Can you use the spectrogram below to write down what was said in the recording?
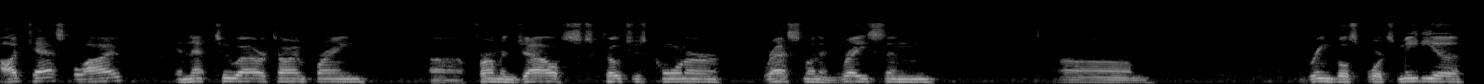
podcasts live in that two hour time frame. Uh, Furman Joust, Coach's Corner, Wrestling and Racing, um, Greenville Sports Media,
